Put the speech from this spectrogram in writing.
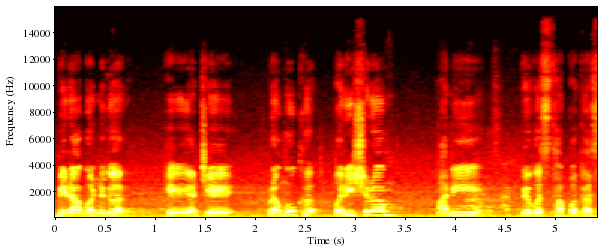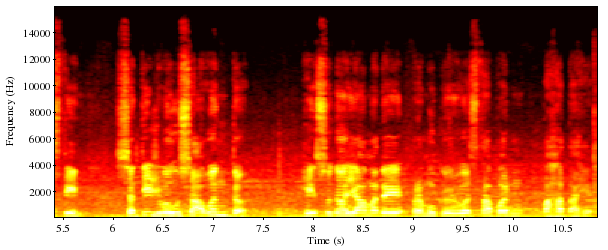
बिरा बंडगर हे याचे प्रमुख परिश्रम आणि व्यवस्थापक असतील. सतीश भाऊ सावंत हे सुद्धा यामध्ये प्रमुख व्यवस्थापन पाहत आहेत.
